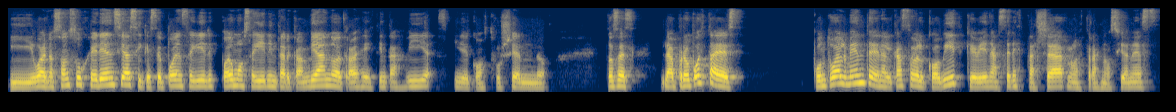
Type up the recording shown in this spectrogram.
y bueno, son sugerencias y que se pueden seguir, podemos seguir intercambiando a través de distintas vías y de construyendo. Entonces, la propuesta es, puntualmente en el caso del COVID, que viene a hacer estallar nuestras nociones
